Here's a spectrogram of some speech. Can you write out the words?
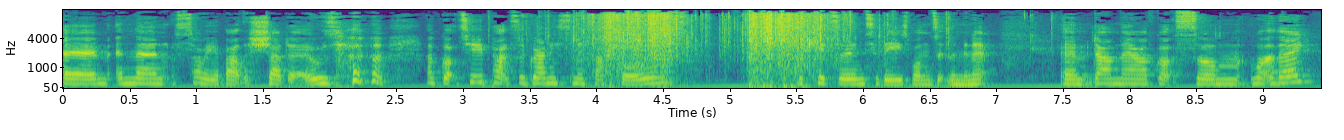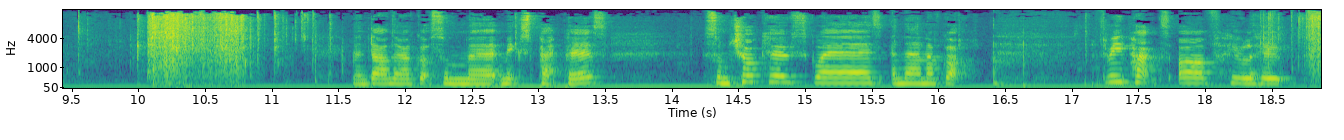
Um, and then, sorry about the shadows, I've got two packs of Granny Smith apples. The kids are into these ones at the minute. Um, down there I've got some, what are they? And down there I've got some uh, mixed peppers, some choco squares, and then I've got three packs of hula hoops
